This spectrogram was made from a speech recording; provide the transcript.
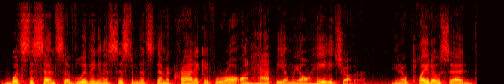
what's the sense of living in a system that's democratic if we're all unhappy and we all hate each other? You know, Plato said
